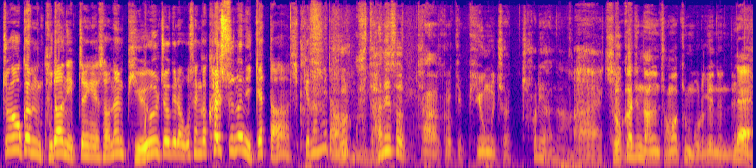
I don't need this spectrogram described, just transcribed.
조금 구단 입장에서는 비효율적이라고 생각할 수는 있겠다 싶긴 합니다. 그걸 구단에서 다 그렇게 비용을 처, 처리하나? 아, 참. 그것까지는 나는 정확히 모르겠는데 네.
